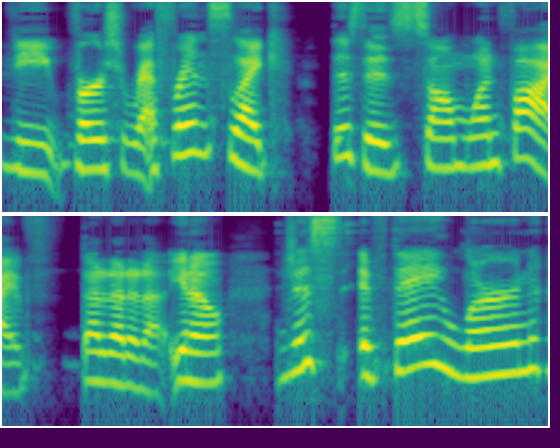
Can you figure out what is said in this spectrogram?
the verse reference. Like, this is Psalm 1 5, da da da da, you know? Just if they learn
